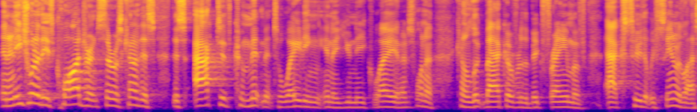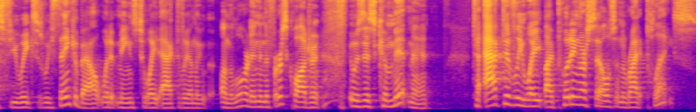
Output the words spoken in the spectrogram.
And in each one of these quadrants, there was kind of this, this active commitment to waiting in a unique way. And I just want to kind of look back over the big frame of Acts 2 that we've seen over the last few weeks as we think about what it means to wait actively on the, on the Lord. And in the first quadrant, it was this commitment to actively wait by putting ourselves in the right place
